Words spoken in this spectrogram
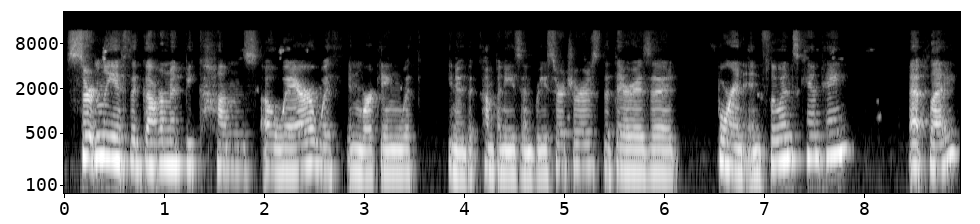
certainly if the government becomes aware with in working with, you know, the companies and researchers that there is a foreign influence campaign at play.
